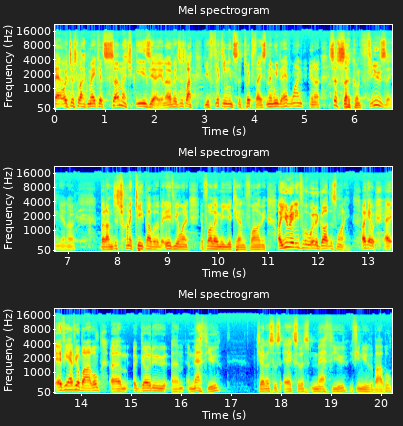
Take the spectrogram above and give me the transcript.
that would just like make it so much easier, you know, if it's just like you're flicking into the twit face and then we'd have one, you know, it's just so confusing, you know. But I'm just trying to keep up with it. But if you want to follow me, you can follow me. Are you ready for the Word of God this morning? Okay, uh, if you have your Bible, um, go to um, Matthew, Genesis, Exodus, Matthew, if you're new to the Bible,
